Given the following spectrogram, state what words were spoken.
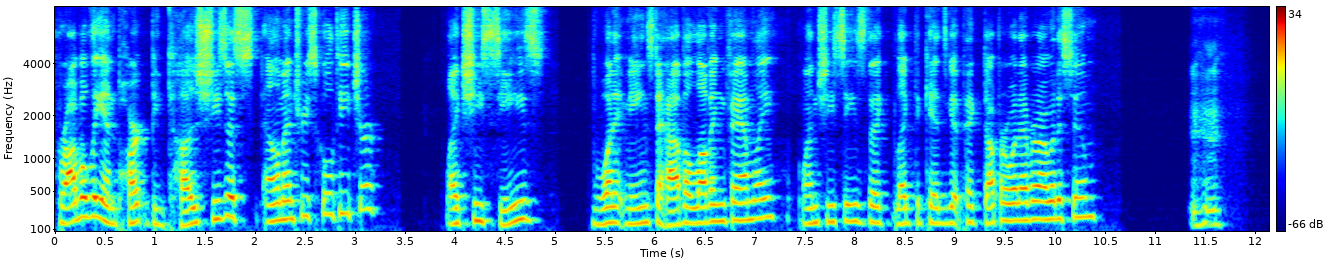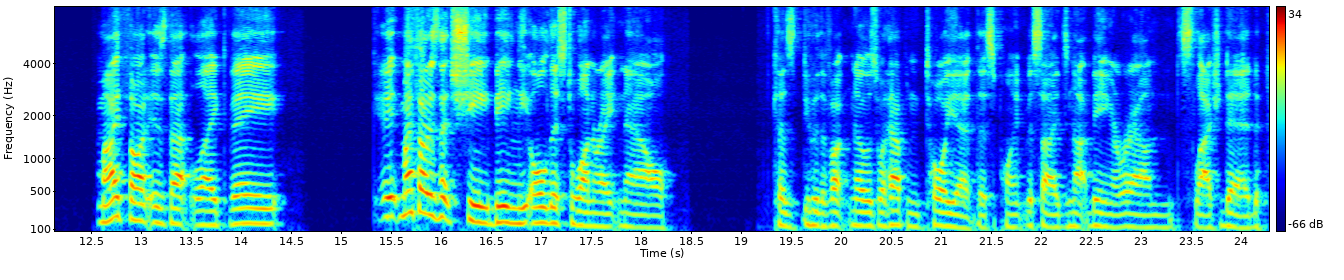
probably in part because she's a elementary school teacher. Like she sees what it means to have a loving family when she sees the like the kids get picked up or whatever. I would assume. Mm-hmm. my thought is that like they it, my thought is that she being the oldest one right now because who the fuck knows what happened to toya at this point besides not being around slash dead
